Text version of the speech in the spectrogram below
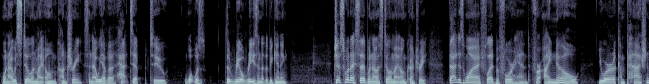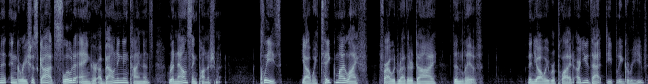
when I was still in my own country? So now we have a hat tip to what was the real reason at the beginning. Just what I said when I was still in my own country. That is why I fled beforehand, for I know you are a compassionate and gracious God, slow to anger, abounding in kindness, renouncing punishment. Please, Yahweh, take my life, for I would rather die than live. Then Yahweh replied, Are you that deeply grieved?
